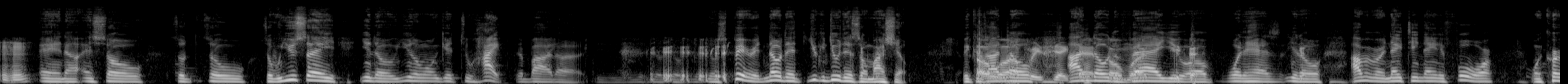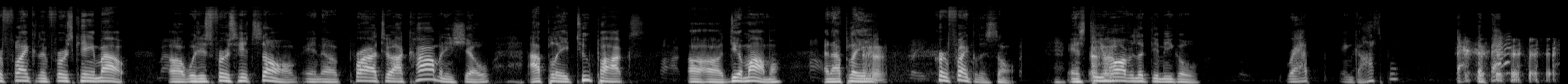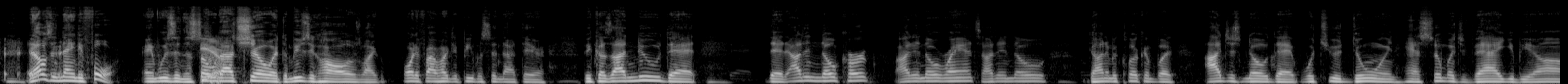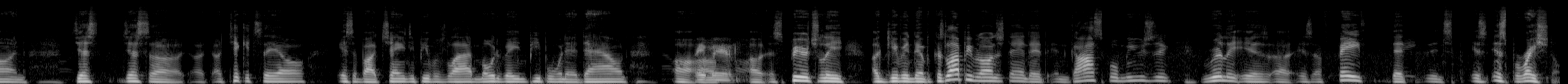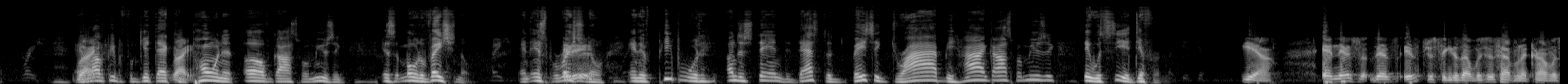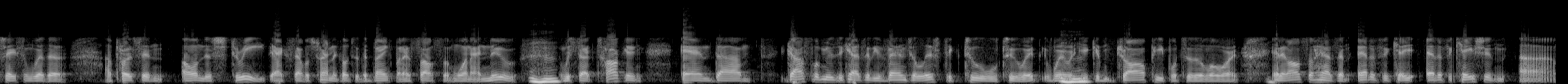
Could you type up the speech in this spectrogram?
mm-hmm. and uh, and so so so so when you say you know you don't want to get too hyped about uh, your, your, your, spirit, know that you can do this on my show because oh, I know I, I know so the much. value of what it has. You know, I remember in 1994 when Kirk Franklin first came out uh, with his first hit song, and uh, prior to our comedy show. I played Tupac's uh, uh, "Dear Mama," and I played uh-huh. Kirk Franklin's song. And Steve uh-huh. Harvey looked at me, and go, "Rap and gospel, back to back." that was in '94, and we was in the sold yeah. out show at the music hall. It was like 4,500 people sitting out there because I knew that that I didn't know Kirk, I didn't know Rance, I didn't know Donnie McClurkin, but I just know that what you're doing has so much value beyond just just a, a, a ticket sale it's about changing people's lives, motivating people when they're down. Uh, uh Amen. Uh, uh, spiritually uh, giving them because a lot of people don't understand that in gospel music really is uh, is a faith that is, is inspirational, and right. a lot of people forget that right. component of gospel music is motivational and inspirational. And if people would understand that that's the basic drive behind gospel music, they would see it differently. Yeah, and there's there's interesting because I was just having a conversation with a a person on the street. Actually, I was trying to go to the bank, but I saw someone I knew, mm-hmm. and we started talking. And um, gospel music has an evangelistic tool to it, where mm-hmm. it can draw people to the Lord, and it also has an edifica- edification. Uh,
